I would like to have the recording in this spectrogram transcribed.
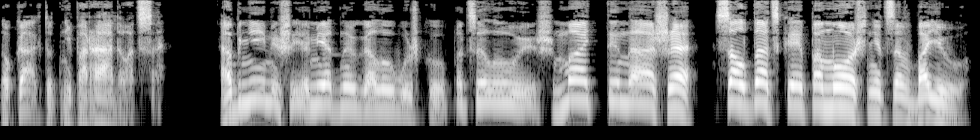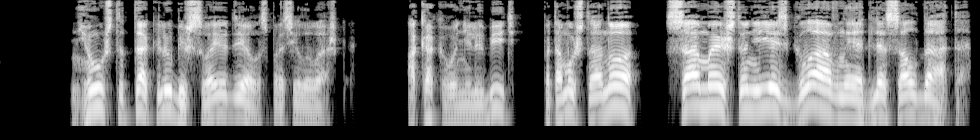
Ну как тут не порадоваться? Обнимешь ее медную голубушку, поцелуешь. Мать ты наша, солдатская помощница в бою. — Неужто так любишь свое дело? — спросил Ивашка. — А как его не любить? Потому что оно самое, что не есть главное для солдата.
